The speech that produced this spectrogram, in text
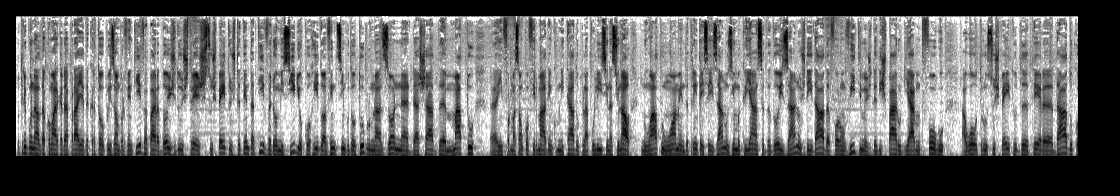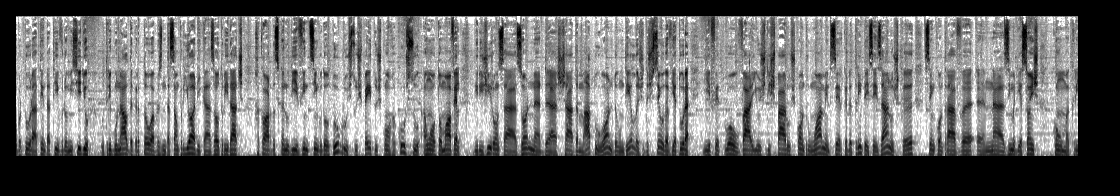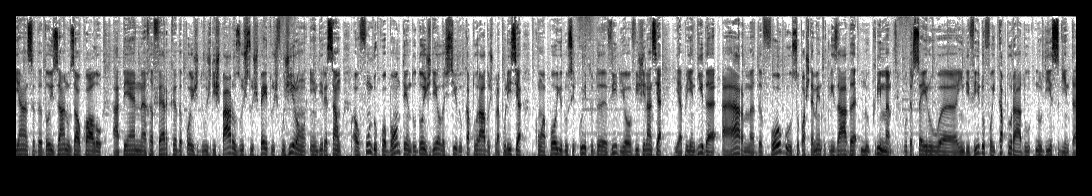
O Tribunal da Comarca da Praia decretou prisão preventiva para dois dos três suspeitos de tentativa de homicídio ocorrido a 25 de outubro na zona da Chá de Mato. A informação confirmada em comunicado pela Polícia Nacional. No ato, um homem de 36 anos e uma criança de 2 anos de idade foram vítimas de disparo de arma de fogo ao outro suspeito de ter dado cobertura à tentativa de homicídio, o tribunal decretou a apresentação periódica às autoridades. Recorda-se que no dia 25 de outubro, os suspeitos com recurso a um automóvel dirigiram-se à zona da Chá de Mato, onde um deles desceu da viatura e efetuou vários disparos contra um homem de cerca de 36 anos que se encontrava nas imediações com uma criança de dois anos ao colo. A PN refere que depois dos disparos, os suspeitos fugiram em direção ao fundo Cobon, tendo dois deles sido capturados pela polícia com apoio do circuito de videovigilância e apreendida a arma de fogo supostamente utilizada no crime. O terceiro uh, indivíduo foi capturado no dia seguinte.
